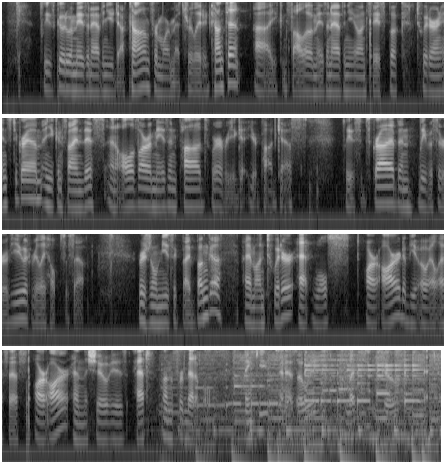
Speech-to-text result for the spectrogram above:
Please go to AmazingAvenue.com for more Mets related content. Uh, you can follow Amazing Avenue on Facebook, Twitter, and Instagram, and you can find this and all of our amazing pods wherever you get your podcasts. Please subscribe and leave us a review, it really helps us out. Original music by Bunga. I am on Twitter at Wolf W O L F F R R, and the show is at Unformidable. Thank you, and as always, let's go Mets.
